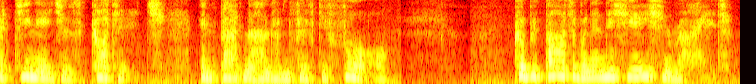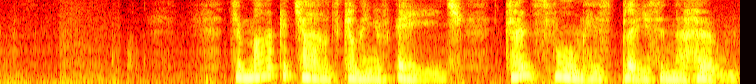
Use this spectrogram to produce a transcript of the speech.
a teenager's cottage in pattern 154 could be part of an initiation rite. To mark a child's coming of age, transform his place in the home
